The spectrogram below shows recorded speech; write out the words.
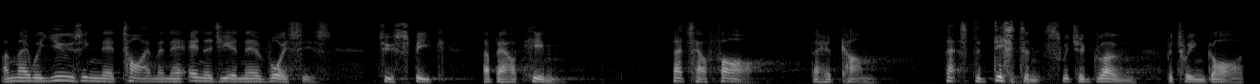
And they were using their time and their energy and their voices to speak about Him. That's how far they had come. That's the distance which had grown between God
